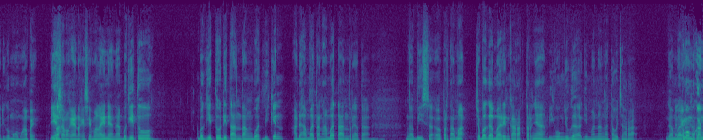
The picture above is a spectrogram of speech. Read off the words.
tadi gue mau ngomong apa ya? Iya, sama kayak anak SMA lainnya. Nah, begitu begitu ditantang buat bikin ada hambatan-hambatan ternyata nggak bisa. pertama, coba gambarin karakternya, bingung juga gimana nggak tahu cara gambarin. Emang bukan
